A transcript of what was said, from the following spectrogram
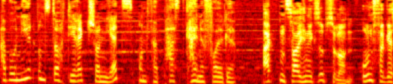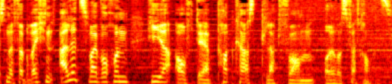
Abonniert uns doch direkt schon jetzt und verpasst keine Folge. Aktenzeichen XY, unvergessene Verbrechen, alle zwei Wochen hier auf der Podcast-Plattform eures Vertrauens.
